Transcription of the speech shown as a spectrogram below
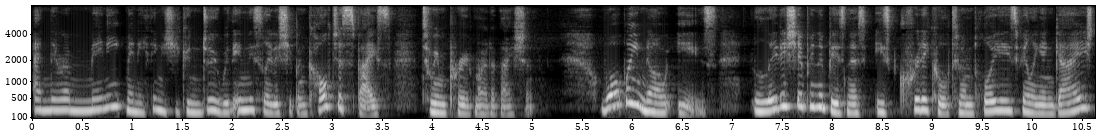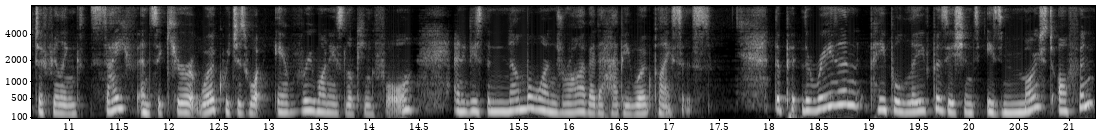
And there are many, many things you can do within this leadership and culture space to improve motivation. What we know is leadership in a business is critical to employees feeling engaged, to feeling safe and secure at work, which is what everyone is looking for. And it is the number one driver to happy workplaces. The, the reason people leave positions is most often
